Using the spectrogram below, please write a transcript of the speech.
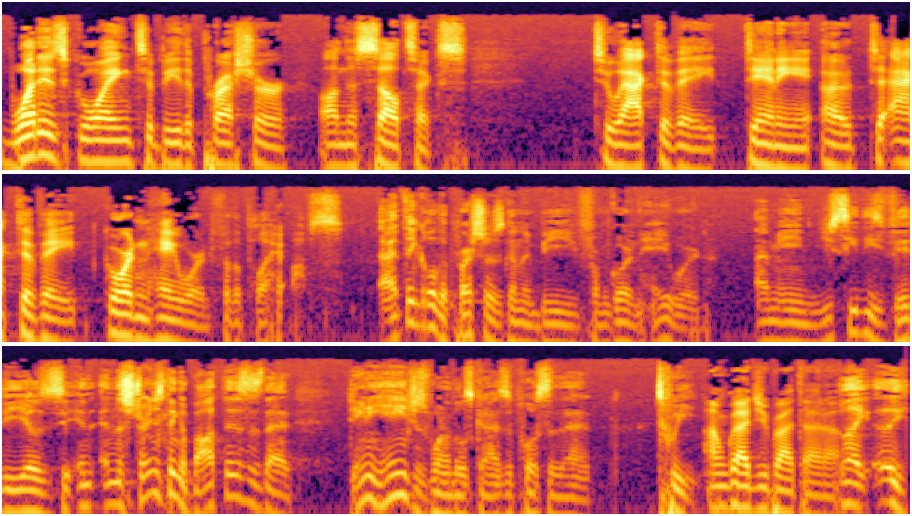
what is going to be the pressure on the Celtics to activate Danny uh, to activate Gordon Hayward for the playoffs? I think all the pressure is going to be from Gordon Hayward. I mean, you see these videos, and, and the strange thing about this is that Danny Ainge is one of those guys who posted that tweet. I'm glad you brought that up. Like, like,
